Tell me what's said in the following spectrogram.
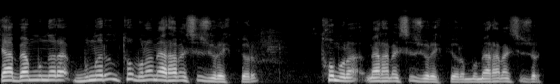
Ya ben bunlara, bunların tomuna merhametsiz yürek diyorum. Tomuna merhametsiz yürek diyorum. Bu merhametsiz yürek.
